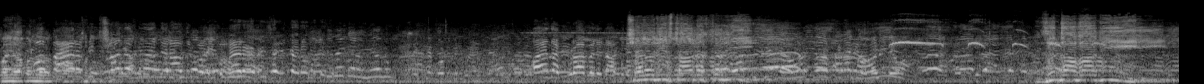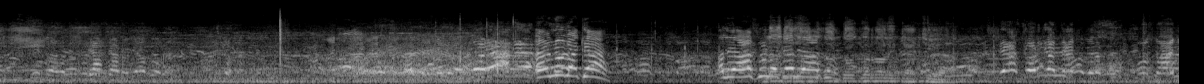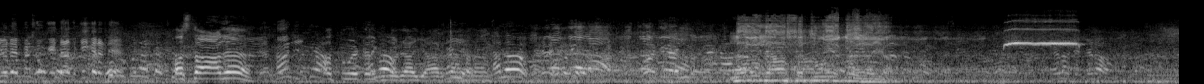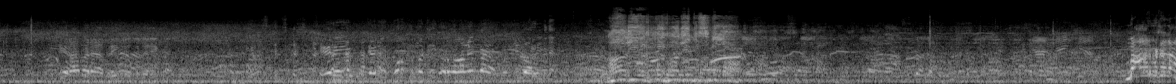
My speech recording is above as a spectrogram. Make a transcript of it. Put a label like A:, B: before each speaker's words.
A: ਭਾਈ ਆਪਾਂ ਬਾਹਰ ਅਸੀਂ ਖੁਰਾ ਰੱਖਣਾ ਤੇਰਾ
B: ਉਧਰ ਕੋਈ ਬਾਹਰ ਐਵੇਂ ਸਹੀ ਕਰੋ ਕਿਵੇਂ ਕਰਨੇ ਉਹਨੂੰ ਇੱਥੇ ਕੋਟ ਮਿਲ ਪੈਂਦਾ ਆਇਆ ਦਾ ਖੁਰਾ ਵੇਲੇ ਦਾ
A: ਚਲੋ ਜੀ ਉਸਤਾਦ ਅਖਤਰ ਜੀ ਜ਼ਿੰਦਾਬਾਦ ਜੀ
B: ਇਹਨੂੰ ਲੱਗਿਆ ਅਲਿਆਸ
A: ਨੂੰ ਲੱਗਿਆ ਅਲਿਆਸ ਨੂੰ ਡੋਗਰ ਨਾਲ ਹੀ ਟੱਚ ਹੋਇਆ
B: ਉਸਤਾਦ ਉਹ ਤੂੰ ਇੱਕ ਵਾਰੀ ਖਲੋ ਜਾ ਯਾਰ ਕੰਮ ਨਾ
A: ਲੈ ਵੀ ਲਿਆ ਫਿਰ ਤੂੰ ਹੀ ਅੱਗੇ ਹੋ ਜਾ ਯਾਰ हाँ जी अख्तर खान जी बिस्मिल्लाह ਮਾਰ ਬਟਾ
